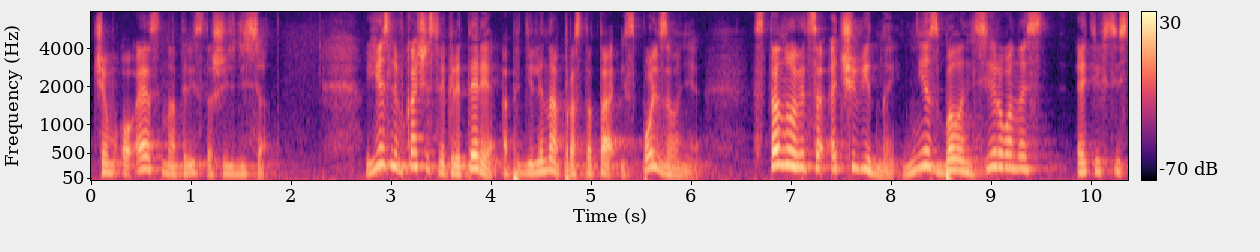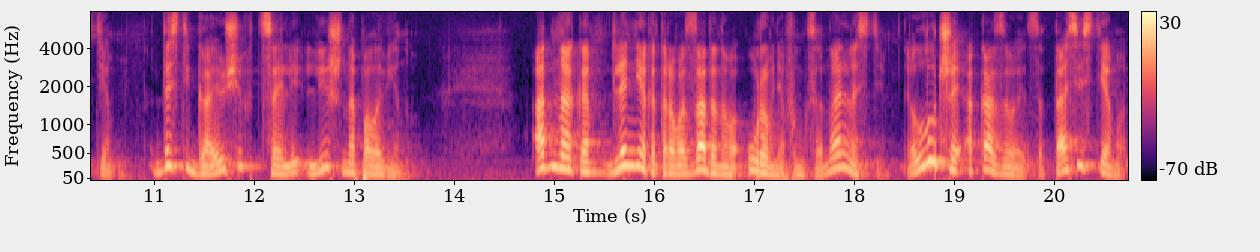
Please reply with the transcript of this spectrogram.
чем OS на 360. Если в качестве критерия определена простота использования, становится очевидной несбалансированность этих систем – достигающих цели лишь наполовину. Однако для некоторого заданного уровня функциональности лучшей оказывается та система,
